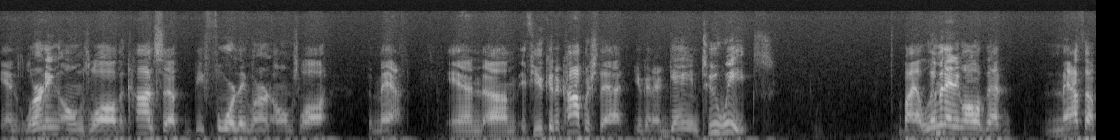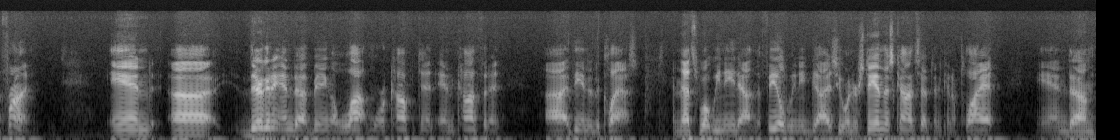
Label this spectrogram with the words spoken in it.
in learning Ohm's law, the concept, before they learn Ohm's law, the math. And um, if you can accomplish that, you're going to gain two weeks by eliminating all of that math up front and uh, they're going to end up being a lot more competent and confident uh, at the end of the class. And that's what we need out in the field. We need guys who understand this concept and can apply it. And um,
